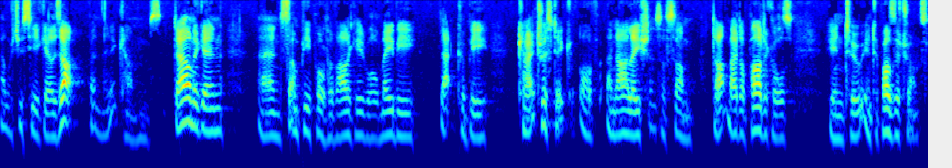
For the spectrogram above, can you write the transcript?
uh, which you see goes up and then it comes down again. And some people have argued, well, maybe that could be characteristic of annihilations of some dark matter particles into, into positrons.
